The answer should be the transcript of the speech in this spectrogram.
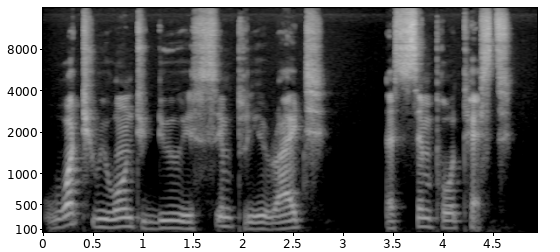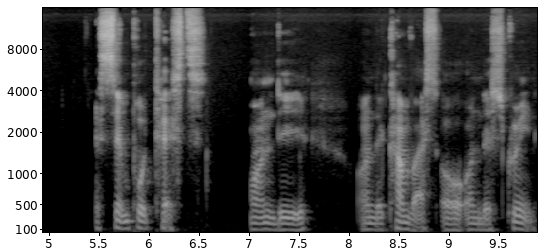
what we want to do is simply write a simple test a simple test on the on the canvas or on the screen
